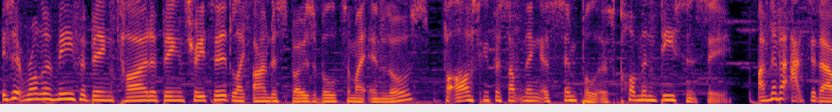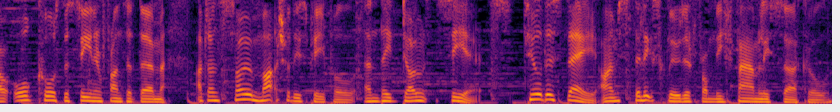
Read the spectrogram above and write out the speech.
Is it wrong of me for being tired of being treated like I'm disposable to my in laws? For asking for something as simple as common decency? I've never acted out or caused a scene in front of them. I've done so much for these people and they don't see it. Till this day, I'm still excluded from the family circle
